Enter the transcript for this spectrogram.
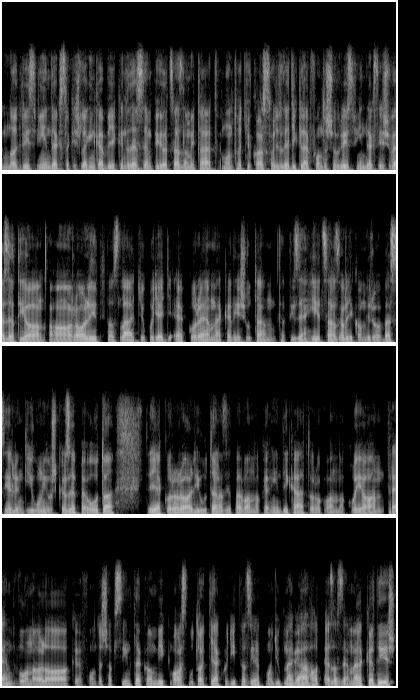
nagy részvényindexek, és leginkább egyébként az S&P 500, amit tehát mondhatjuk azt, hogy az egyik legfontosabb részvényindex és vezeti a, a rallit, azt látjuk, hogy egy ekkora emelkedés után, tehát 17% amiről beszélünk június közepe óta, egy ekkora rally után azért már vannak olyan indikátorok, vannak olyan trendvonalak, fontosabb szintek, amik azt mutatják, hogy itt azért mondjuk megállhat ez az emelkedés,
